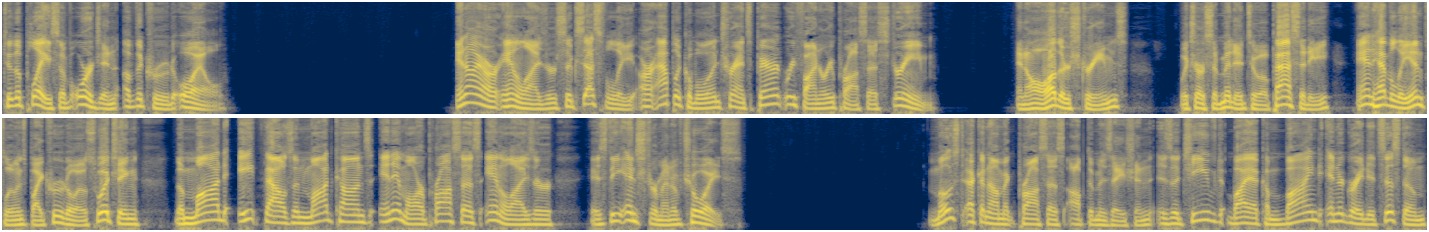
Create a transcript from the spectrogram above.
to the place of origin of the crude oil. NIR analyzers successfully are applicable in transparent refinery process stream. In all other streams, which are submitted to opacity and heavily influenced by crude oil switching, the MOD 8000 ModCon's NMR process analyzer is the instrument of choice. Most economic process optimization is achieved by a combined integrated system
